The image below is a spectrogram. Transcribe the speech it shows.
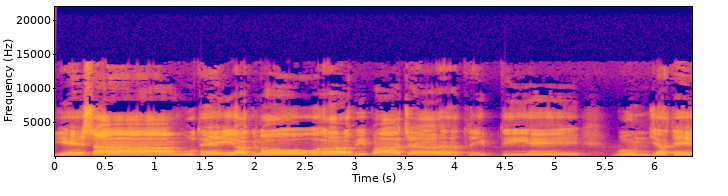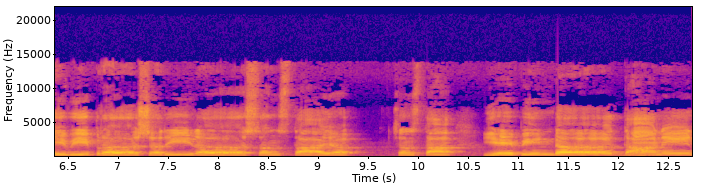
येषां हुते अग्नौ हविपाच तृप्तिये भुञ्जते विप्रशरीरसंस्थाय संस्था ये पिण्डदानेन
